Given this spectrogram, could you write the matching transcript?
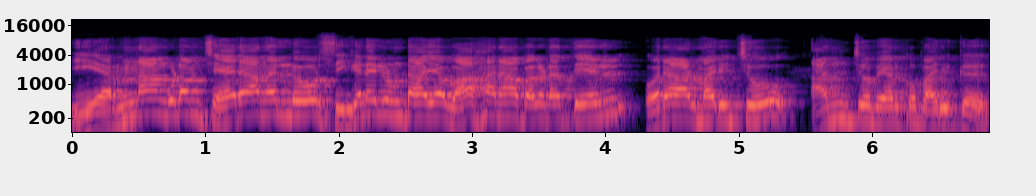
എറണാകുളം ചേരാനല്ലൂർ സിഗ്നലുണ്ടായ വാഹനാപകടത്തിൽ ഒരാൾ മരിച്ചു അഞ്ചു പേർക്ക് പരിക്ക്.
